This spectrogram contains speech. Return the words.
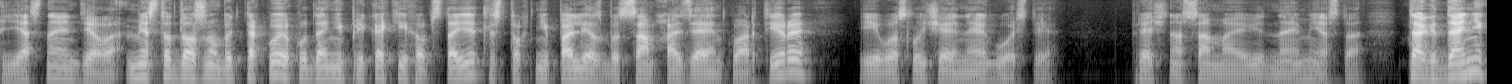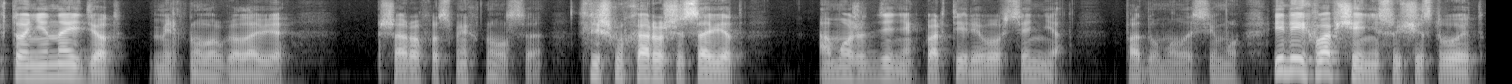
Ясное дело, место должно быть такое, куда ни при каких обстоятельствах не полез бы сам хозяин квартиры и его случайные гости. Прячь на самое видное место. Тогда никто не найдет, мелькнуло в голове. Шаров усмехнулся. Слишком хороший совет. А может, денег в квартире вовсе нет. — подумалось ему. — Или их вообще не существует?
